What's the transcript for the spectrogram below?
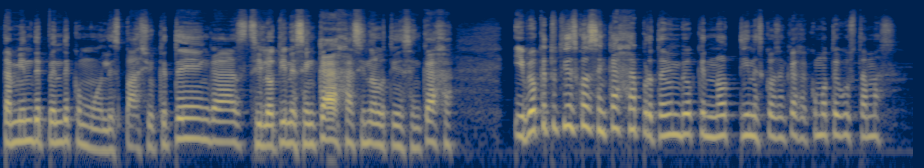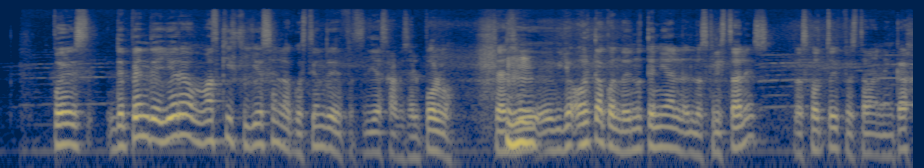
también depende como el espacio que tengas, si lo tienes en caja, si no lo tienes en caja. Y veo que tú tienes cosas en caja, pero también veo que no tienes cosas en caja. ¿Cómo te gusta más? Pues depende, yo era más quisquilloso en la cuestión de, pues ya sabes, el polvo. O sea, si- Ujú. yo ahorita cuando no tenía lo- los cristales, los hot toys pues estaban en caja.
